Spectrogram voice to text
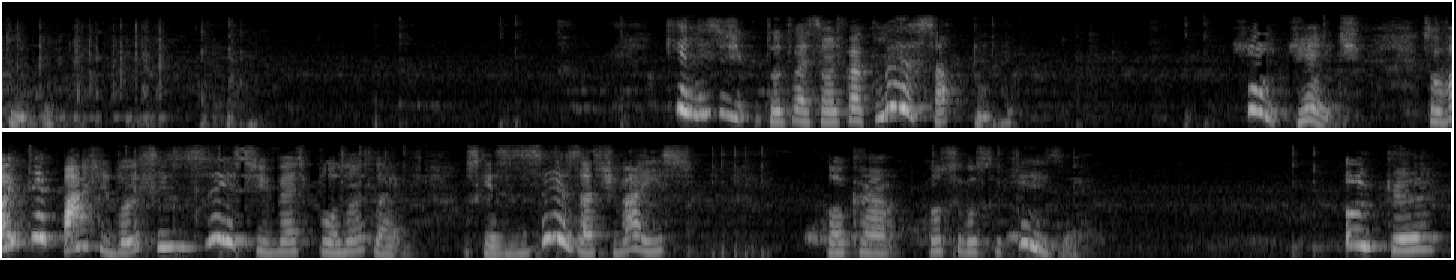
tudo. Que início de tudo vai ser onde vai começar tudo. Gente, gente. Só vai ter parte 2 se, tiver explosões leve. Não esqueça de desativar isso. Colocar segundos você quiser. Ok.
